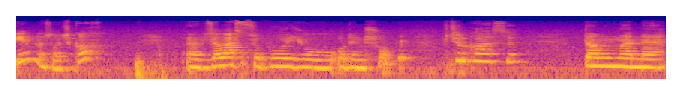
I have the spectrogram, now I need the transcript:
і в носочках. Е, Взяла з собою один шопер в Черкаси. Там у мене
